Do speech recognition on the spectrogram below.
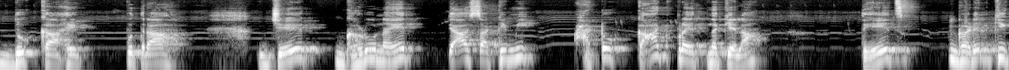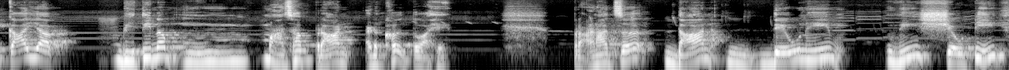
दुःख आहे पुत्रा. जे घडू नये त्यासाठी मी आटोकाट प्रयत्न केला. तेच घडेल की काय या भीतीनं माझा प्राण अडखळतो आहे. प्राणाचं दान देऊनही मी शेवटी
